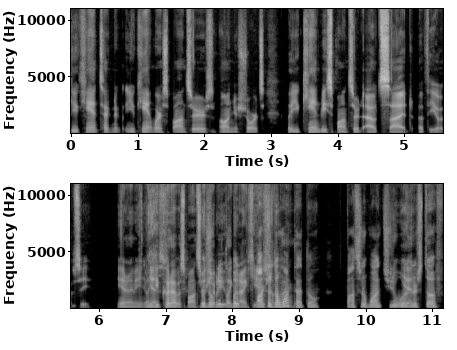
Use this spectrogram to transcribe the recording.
you, can't technically you can't wear sponsors on your shorts, but you can be sponsored outside of the UFC. You know what I mean? Like you could have a But sponsorship nobody, with like but Nike. sponsors or don't want that though. Sponsors want you to wear Yeah. their stuff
